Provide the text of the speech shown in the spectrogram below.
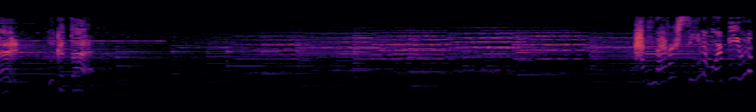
Hey, look at that. Have you ever seen a more beautiful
